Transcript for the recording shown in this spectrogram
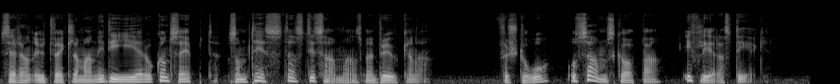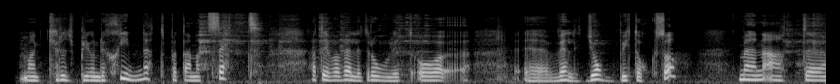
Sedan utvecklar man idéer och koncept som testas tillsammans med brukarna. Förstå och samskapa i flera steg. Man kryper ju under skinnet på ett annat sätt. Att det var väldigt roligt och eh, väldigt jobbigt också. Men att, eh,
